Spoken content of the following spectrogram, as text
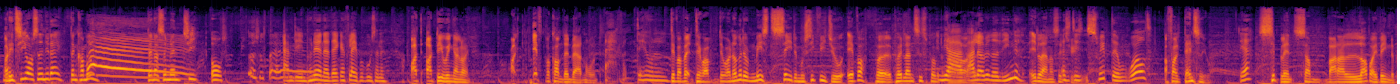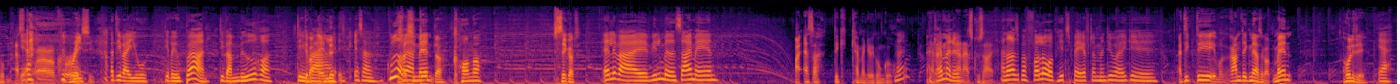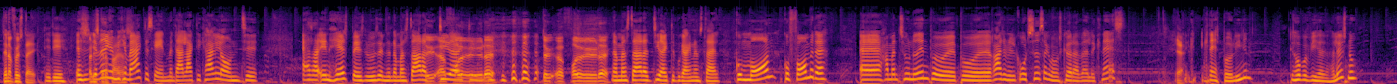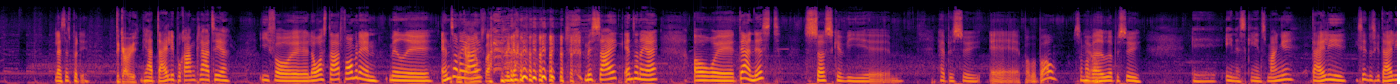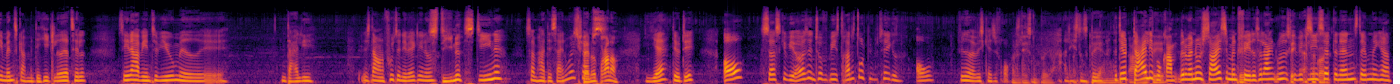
Ja. Og det er 10 år siden i dag, den kom ud. Den er simpelthen 10 års fødselsdag. Jamen, det er imponerende, at der ikke er flag på busserne. Og, og det er jo ikke engang løgn. Og efter hvor kom den verden rundt. Det er jo... Det var, det var, det var noget med, det var den mest sete musikvideo ever på, på et eller andet tidspunkt. Jamen, jeg har aldrig oplevet noget lignende. et eller andet Altså, sindssygt. det sweep the world. Og folk dansede jo. Ja. Simpelthen, som var der lopper i benene på dem. Altså, Ja. ja. crazy. Og det var jo, det var jo børn, det var mødre, det, Det var alle. Altså, gud og hver mand. Præsidenter, konger. Sikkert. Alle var øh, vilde med Simon. Ej, altså, det kan man jo ikke undgå. Nej, det han kan er, man jo Han ikke. er sgu sej. Han havde altså bare follow-up hits bagefter, men det var ikke... Øh, Ja, det, det ramte ikke nær så godt. Men, hul i det. ja, Den er første dag. det er det. Jeg, synes, det jeg ved ikke, om vi kan mærke det, Skagen, men der er lagt i kakkeloven til altså en hæsblæsende udsendelse, når man starter direkte... det er frøde. når man starter direkte på Gangnam Style. Godmorgen, god formiddag. Uh, har man tunet ind på, uh, på uh, radioen i en god tid, så kan man måske høre, at der har været lidt knas. Ja. Knas på linjen. Det håber vi har, har løst nu. Lad os på det. Det gør vi. Vi har et dejligt program klar til jer. I får øh, lov at starte formiddagen med øh, Anton Med og jeg. Med, med Sai, Anton og jeg. Og øh, dernæst, så skal vi øh, have besøg af Bob Borg, som ja. har været ude at besøge øh, en af Skagens mange dejlige, ekscentriske dejlige mennesker, men det kan I glæde jer til. Senere har vi interview med øh, en dejlig, hvis navn er fuldstændig væk lige nu, Stine. Stine, som har design workshops. Spandet brænder. Ja, det er jo det. Og så skal vi også en tur forbi Strandstolsbiblioteket og finde ud af, hvad vi skal have til frokost. Og læs nogle bøger. Og læse nogle bøger. Så det er jo et Ej, dejligt det- program. Ved du hvad, nu er Sej simpelthen fedtet så langt ud. Skal vi ikke lige sætte den anden stemning her?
